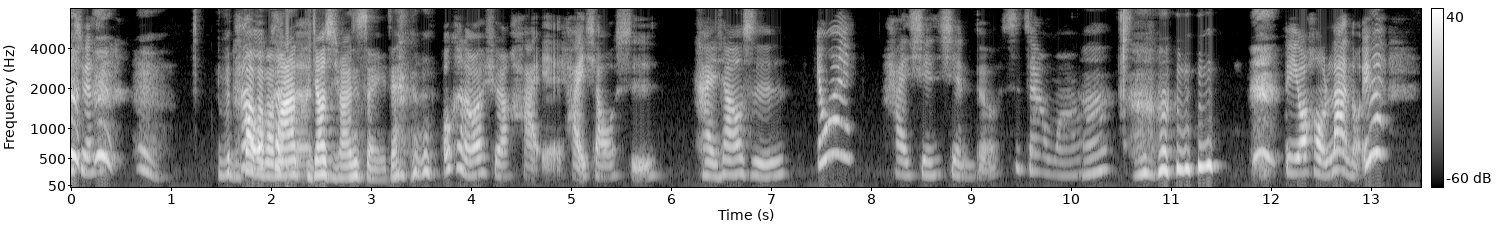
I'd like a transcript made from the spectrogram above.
选爸爸妈妈比较喜欢谁？这样 我可能会选海诶，海消失，海消失，因为海咸咸的，是这样吗？啊，理由好烂哦！因为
